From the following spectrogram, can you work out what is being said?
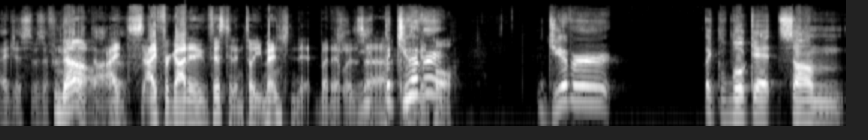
I just was first No, I I, of. I forgot it existed until you mentioned it, but it was. You- Uh, but do you a ever- Do you ever like look at some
